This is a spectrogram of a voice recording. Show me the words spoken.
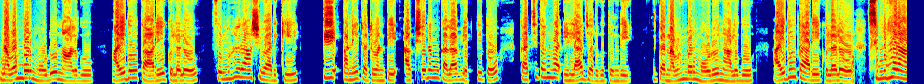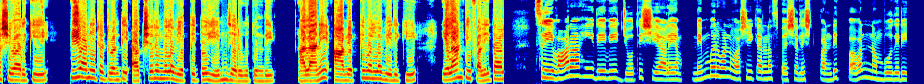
నవంబర్ మూడు నాలుగు ఐదు తారీఖులలో సింహరాశి వారికి పి అనేటటువంటి అక్షరం కల వ్యక్తితో ఖచ్చితంగా ఇలా జరుగుతుంది. ఇక నవంబర్ మూడు నాలుగు ఐదు తారీఖులలో సింహరాశి వారికి పి అనేటటువంటి అక్షరం గల వ్యక్తితో ఏం జరుగుతుంది? అలానే ఆ వ్యక్తి వల్ల వీరికి ఎలాంటి ఫలితాలు? శ్రీ వారాహీదేవి జ్యోతిష్యాలయం నెంబర్ వన్ వశీకరణ స్పెషలిస్ట్ పండిత్ పవన్ నంబూదిరి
